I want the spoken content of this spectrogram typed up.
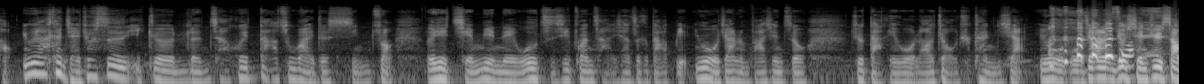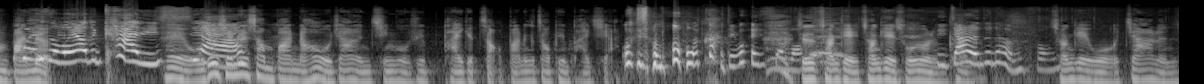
好，因为它看起来就是一个人才会搭出来的形状，而且前面呢，我有仔细观察一下这个大便，因为我家人发现之后就打给我，然后叫我去看一下，因为我 我家人就先去上班了为什。么要去看一嘿，我就先去？上班，然后我家人请我去拍一个照，把那个照片拍起来，为什么？我到底为什么？就是传给传给所有人。你家人真的很疯。传给我家人，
